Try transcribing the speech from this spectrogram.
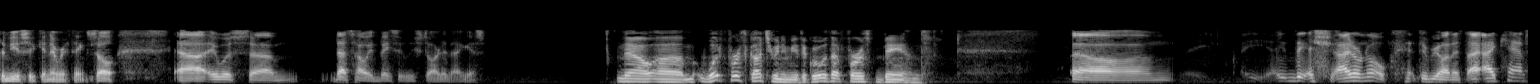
the music and everything. So, uh, it was um, that's how it basically started, I guess. Now, um, what first got you into music? What was that first band? Um, the- I don't know, to be honest. I, I can't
